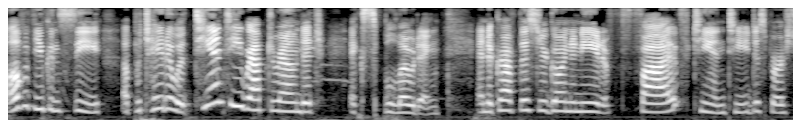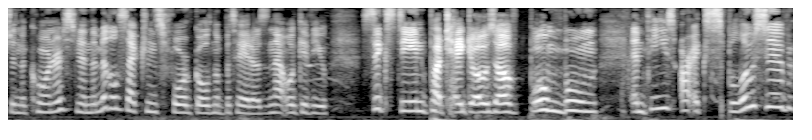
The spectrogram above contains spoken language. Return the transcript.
of, if you can see, a potato with TNT wrapped around it, exploding. And to craft this, you're going to need 5 TNT dispersed in the corners, and in the middle sections, 4 golden potatoes, and that will give you 16 potatoes of Boom Boom. And these are explosive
